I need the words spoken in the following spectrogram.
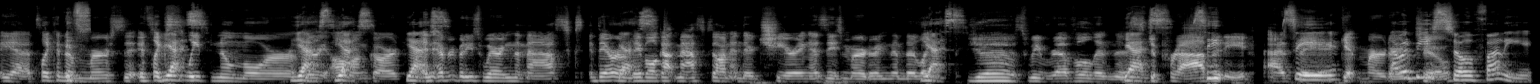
Yeah, it's like an It's- immersive. It's like Yes. Sleep No More, Yes, very avant-garde. yes. and everybody's wearing the masks. They're Yes. they've all got masks on, and they're cheering as he's murdering them. They're like, yes "Yes, we revel in this Yes. depravity as See? they get murdered." that would be too. so funny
